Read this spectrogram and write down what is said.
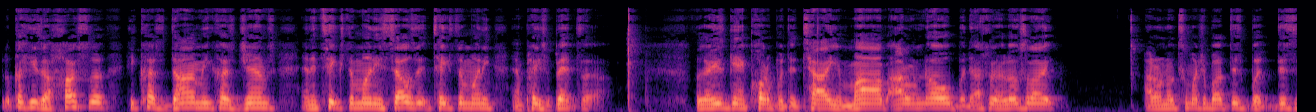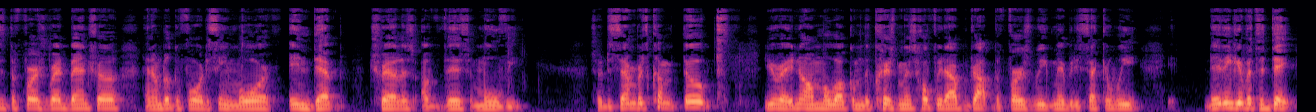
Look like he's a hustler. He cuts dime, he cuts gems, and it takes the money, sells it, takes the money, and places bets. Uh, look like he's getting caught up with the Italian mob. I don't know, but that's what it looks like. I don't know too much about this, but this is the first Red Band trailer, and I'm looking forward to seeing more in-depth trailers of this movie. So December's coming through. You already know I'm gonna welcome the Christmas. Hopefully that'll drop the first week, maybe the second week. They didn't give us a date,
